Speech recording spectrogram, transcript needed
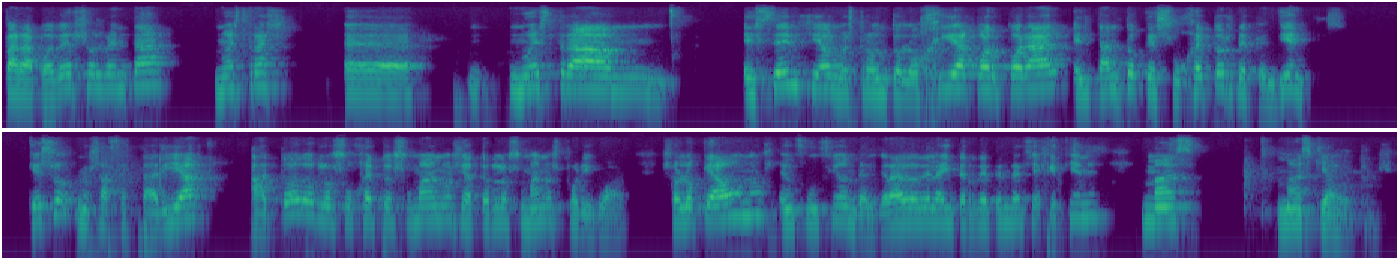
para poder solventar eh, nuestra mm, esencia o nuestra ontología corporal en tanto que sujetos dependientes. Que eso nos afectaría a todos los sujetos humanos y a todos los humanos por igual, solo que a unos en función del grado de la interdependencia que tienen más, más que a otros.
